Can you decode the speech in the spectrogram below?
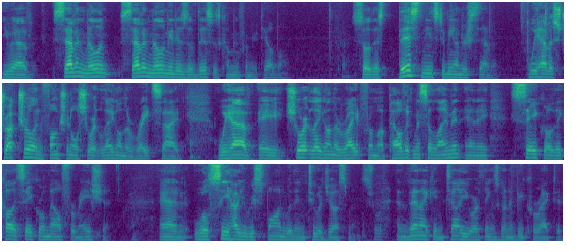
You have seven, millim- seven millimeters of this is coming from your tailbone. Okay. So this, this needs to be under seven. We have a structural and functional short leg on the right side. We have a short leg on the right from a pelvic misalignment and a sacral, they call it sacral malformation. Okay. And we'll see how you respond within two adjustments. Sure. And then I can tell you are things going to be corrected.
